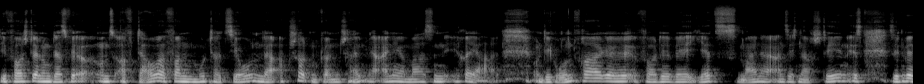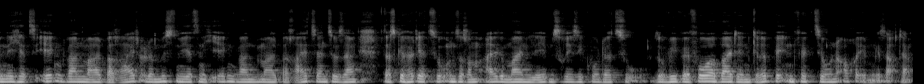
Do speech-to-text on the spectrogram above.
die Vorstellung, dass wir uns auf Dauer von Mutationen da abschotten können, scheint mir einigermaßen irreal. Und die Grundfrage, vor der wir jetzt meiner Ansicht nach stehen, ist, sind wir nicht jetzt irgendwann mal bereit oder müssen wir jetzt nicht irgendwann mal bereit sein zu sagen, das gehört ja zu unserem allgemeinen Lebensrisiko dazu. So wie wir vorher bei den Grippeinfektionen auch eben gesagt haben.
